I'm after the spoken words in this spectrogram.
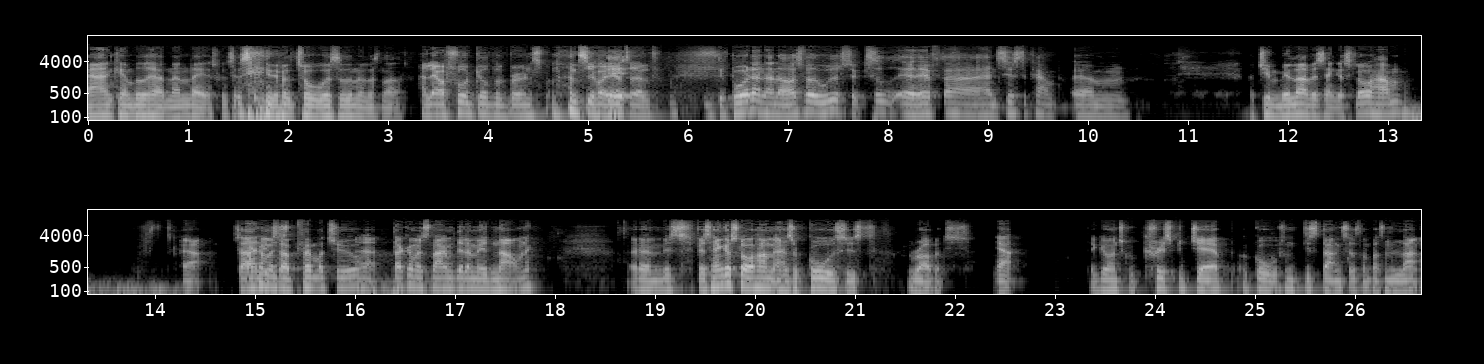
Ja, han kæmpede her den anden dag. Jeg skulle til at sige, det var to uger siden eller sådan noget. Han laver full Gilbert Burns, men han siger bare ja Det- til alt. Det burde han. Han har også været ude et stykke tid øh, efter hans sidste kamp. Um, og Jim Miller, hvis han kan slå ham, Ja. så Der er han kan i top 25. ja. Der kan man snakke om det der med et navn, ikke? Øhm, hvis, hvis han kan slå ham, er han så god sidst. Roberts. Ja. Det gjorde han sgu crispy jab og god sådan distance, så han var sådan lang.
